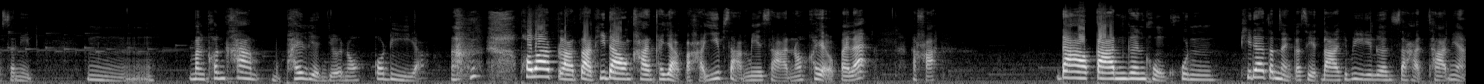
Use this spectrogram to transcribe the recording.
ดสนิท อืม มันค่อนข้างไพ่เหรียญเยอะเนาะก็ดีอะเพราะว่าหลังจากที่ดาวอังคารขยับอะค่ะ23เมษายนเนาะขยับออกไปแล้วนะคะ ดาวการเงินของคุณที่ได้ตำแหน่งเกษตรดาวที่ดีเรือนสหัสชาเนี่ย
